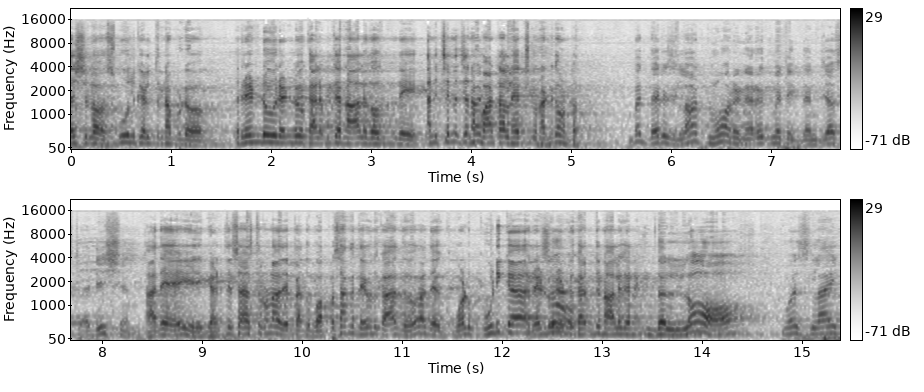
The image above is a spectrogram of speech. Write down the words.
దశలో స్కూల్కి వెళ్తున్నప్పుడు రెండు రెండు కలిపితే నాలుగు అవుతుంది అని చిన్న చిన్న పాఠాలు నేర్చుకున్నట్టుగా ఉంటాం. But there is lot more in arithmetic than just addition అదే ఈ గణిత శాస్త్రంలో అదే పెద్ద గొప్ప సంగతి ఏమిటి కాదు. అది కూడిక రెండు రెండు కలిపితే నాలుగు అని. The law was like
